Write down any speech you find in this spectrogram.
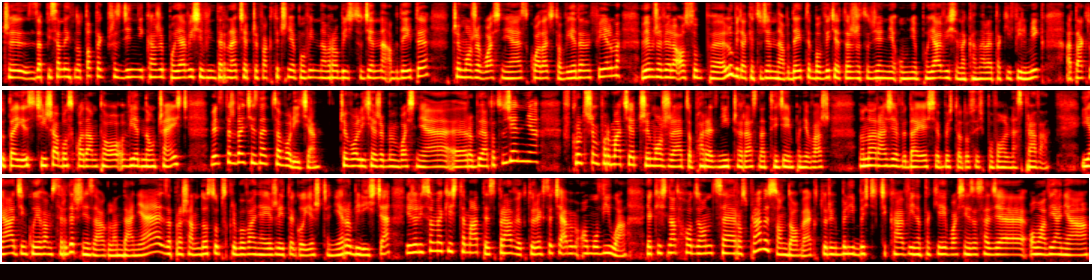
czy zapisanych notatek przez dziennikarzy pojawi się w internecie, czy faktycznie powinnam robić codzienne update'y, czy może właśnie składać to w jeden film. Wiem, że wiele osób e, lubi takie codzienne update'y, bo wiecie też, że codziennie u mnie pojawi się na kanale taki filmik, a tak tutaj jest cisza, bo składam to w jedną część, więc też dajcie znać, co wolicie. Czy wolicie, żebym właśnie e, robiła to codziennie w krótszym formacie, czy może co parę dni, czy raz na tydzień, ponieważ no na razie wydaje się być to dosyć powolna sprawa. Ja dziękuję Wam serdecznie za oglądanie. Zapraszam do subskrybowania, jeżeli tego jeszcze nie robiliście. Jeżeli są jakieś tematy, sprawy, które chcecie, abym omówiła, jakieś nadchodzące rozprawy sądowe, których bylibyście ciekawi na takiej właśnie zasadzie omawiania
